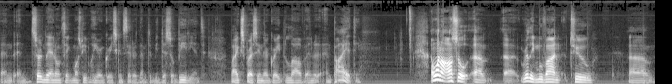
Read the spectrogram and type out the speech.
and and certainly I don't think most people here in Greece consider them to be disobedient by expressing their great love and and piety. I want to also uh, uh, really move on to um,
